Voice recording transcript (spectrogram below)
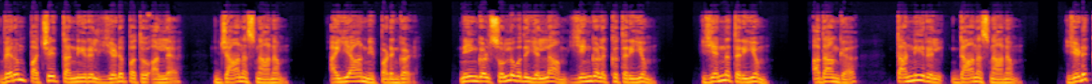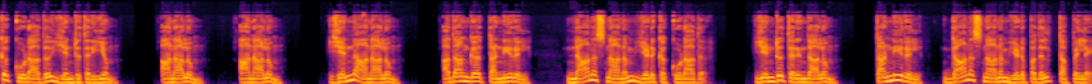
வெறும் பச்சை தண்ணீரில் எடுப்பது அல்ல ஜான ஸ்நானம். ஐயா நிப்படுங்கள் நீங்கள் சொல்லுவது எல்லாம் எங்களுக்கு தெரியும். என்ன தெரியும்? அதாங்க தண்ணீரில் தான ஸ்நானம். எடுக்கக்கூடாது என்று தெரியும். ஆனாலும் ஆனாலும் என்ன ஆனாலும் அதாங்க தண்ணீரில் ஞானஸ்நானம் எடுக்கக்கூடாது. என்று தெரிந்தாலும் தண்ணீரில் தான ஸ்நானம் எடுப்பதில் தப்பில்லை.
